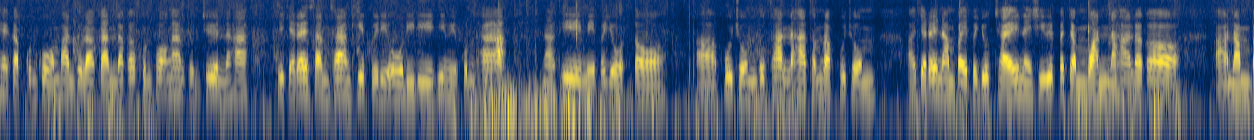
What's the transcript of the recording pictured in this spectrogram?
ให้กับคุณครูคำพันธ์ตุลากันแล้วก็คุณพ่องามชมชื่นนะคะ ที่จะได้สรรสร้างคลิปวิดีโอดีๆ ที่มีคุณค่านะที่มีประโยชน์ต่ออผู้ชมทุกท่านนะคะสำหรับผู้ชมจะได้นำไปประยุกต์ใช้ในชีวิตประจำวันนะคะ แล้วก็อ่านำไป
